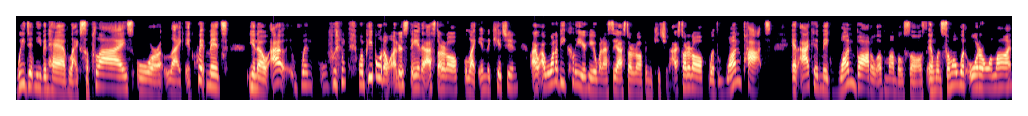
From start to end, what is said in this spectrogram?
we didn't even have like supplies or like equipment. You know i when when people don't understand that i started off like in the kitchen i, I want to be clear here when i say i started off in the kitchen. I started off with one pot and I could make one bottle of mumbo sauce. And when someone would order online,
